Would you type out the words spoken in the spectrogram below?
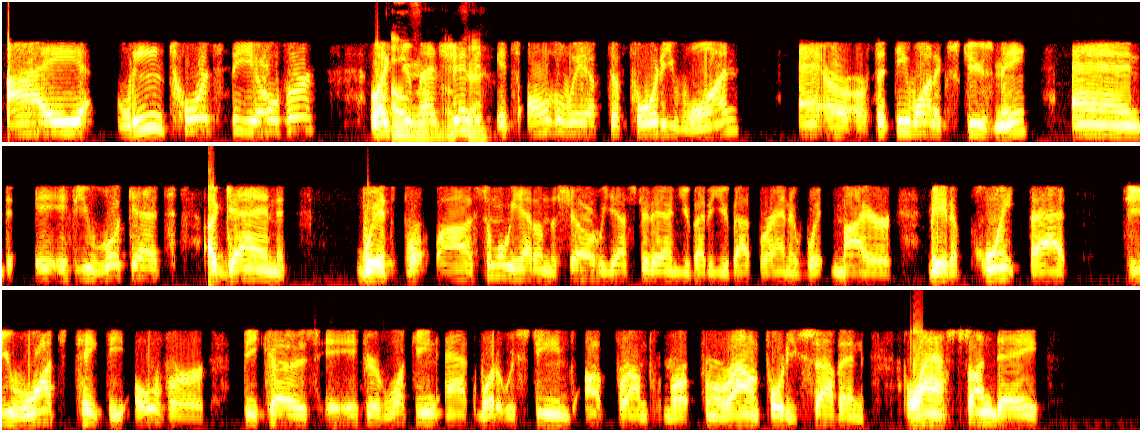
I lean towards the over. Like over. you mentioned, okay. it's all the way up to 41 or, or 51, excuse me. And if you look at again with uh, someone we had on the show yesterday on You Better You Bet, Brandon Whitmire made a point that do you want to take the over because if you're looking at what it was steamed up from from, from around 47 last Sunday,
